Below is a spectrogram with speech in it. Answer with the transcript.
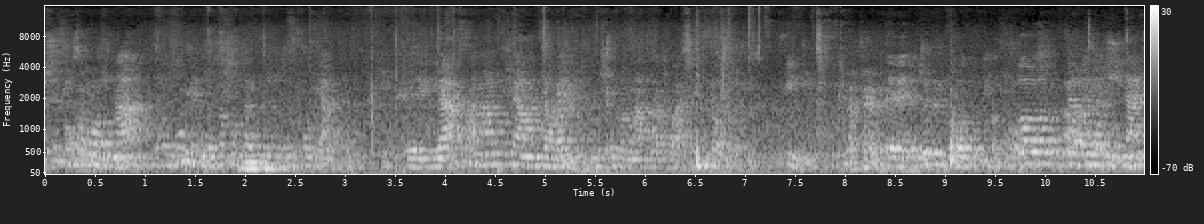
wszystko można, rozumiem, że to rzeczy z powiatem. Ja sama musiałam załatwić dużego na zakładzie, dobrze, film, też. e, żeby było dużo, bo wiadomo, ma.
